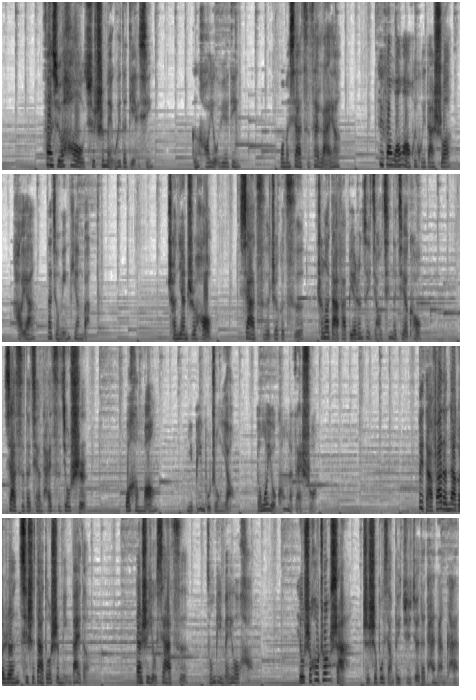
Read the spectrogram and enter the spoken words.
放学后去吃美味的点心，跟好友约定，我们下次再来啊。对方往往会回答说：“好呀，那就明天吧。”成年之后，下次这个词成了打发别人最矫情的借口。下次的潜台词就是：我很忙，你并不重要，等我有空了再说。被打发的那个人其实大多是明白的，但是有下次总比没有好。有时候装傻只是不想被拒绝的太难看。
